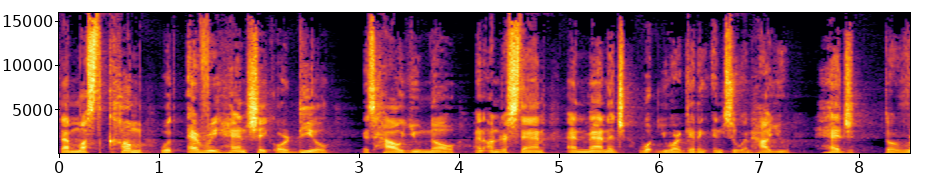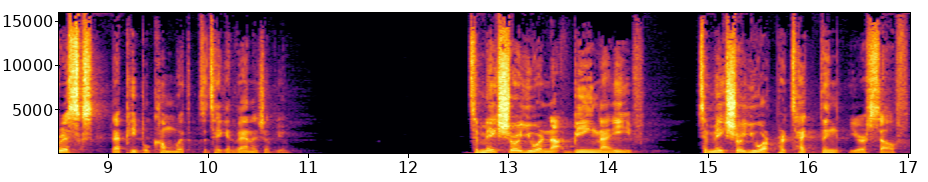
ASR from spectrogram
that must come with every handshake or deal is how you know and understand and manage what you are getting into and how you hedge the risks that people come with to take advantage of you. To make sure you are not being naive, to make sure you are protecting yourself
